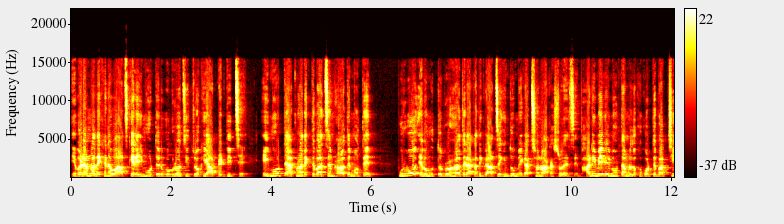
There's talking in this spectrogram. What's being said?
এবারে আমরা দেখে নেব আজকের এই মুহূর্তের উপগ্রহ চিত্র কি আপডেট দিচ্ছে। এই মুহূর্তে আপনারা দেখতে পাচ্ছেন ভারতের মধ্যে পূর্ব এবং উত্তর পূর্ব ভারতের একাধিক রাজ্যে কিন্তু মেঘাচ্ছন্ন আকাশ রয়েছে। ভারী মেঘ এই মুহূর্তে আমরা লক্ষ্য করতে পারছি।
